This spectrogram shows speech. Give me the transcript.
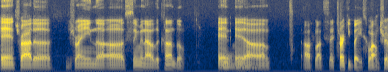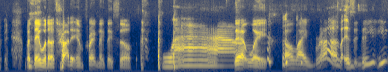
and try to drain the uh, semen out of the condom. And, and um, I was about to say turkey base while I'm tripping, but they would uh, try to impregnate themselves wow. that way. I'm like, bruh, is it, do you, you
